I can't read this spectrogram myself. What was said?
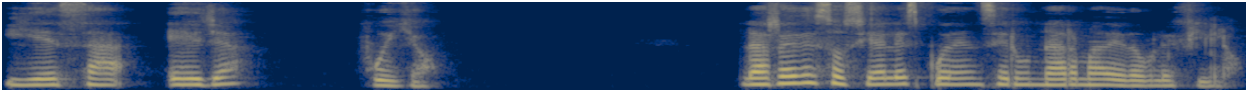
Y esa ella fui yo. Las redes sociales pueden ser un arma de doble filo.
